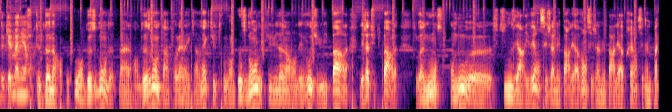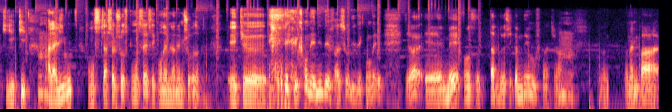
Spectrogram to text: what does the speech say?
de quelle manière Tu te donnes un rendez-vous en deux secondes. Ben, en deux secondes, tu as un problème avec un mec, tu le trouves en deux secondes, tu lui donnes un rendez-vous, tu lui parles. Déjà, tu te parles. Tu vois, nous, on, nous euh, ce qui nous est arrivé, on s'est jamais parlé avant, on s'est jamais parlé après, on sait même pas qui est qui. Mhm. À la limite, on, la seule chose qu'on sait, c'est qu'on aime la même chose et que qu'on est ni des fachos ni des condés. Tu vois et, mais on se tape dessus comme des oufs, quoi. Tu vois. Mhm même pas.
